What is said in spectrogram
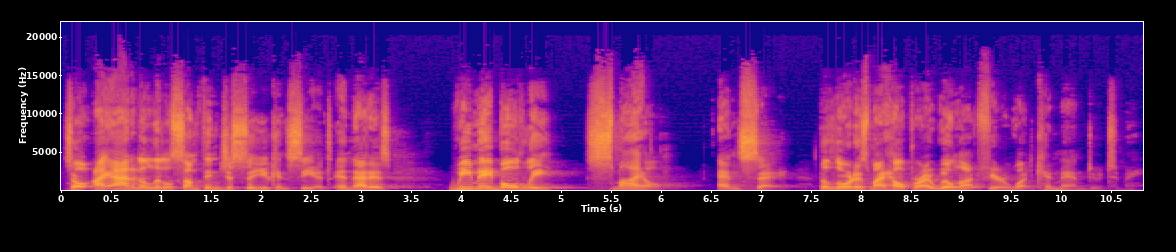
So I added a little something just so you can see it, and that is, we may boldly smile and say, The Lord is my helper, I will not fear. What can man do to me?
